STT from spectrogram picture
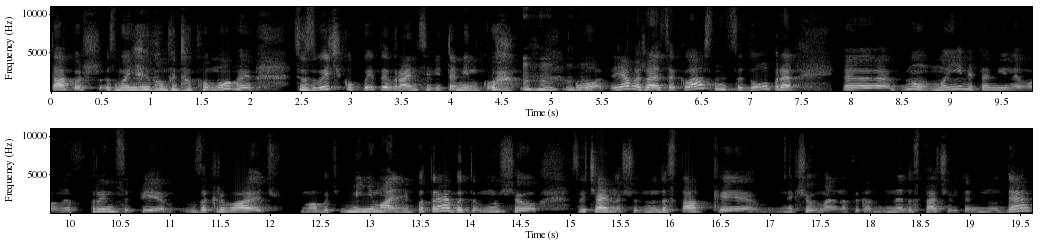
також з моєю, мабуть, допомогою цю звичку пити вранці вітамінку. Uh-huh, uh-huh. От. Я вважаю, це класно, це добре. Е, ну, Мої вітаміни, вони, в принципі, закривають. Мабуть, мінімальні потреби, тому що, звичайно, що недостатки, якщо в мене, наприклад, недостача вітаміну Д,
